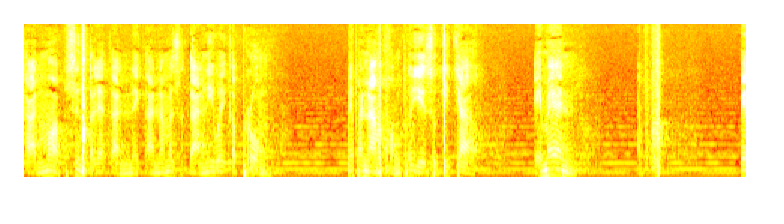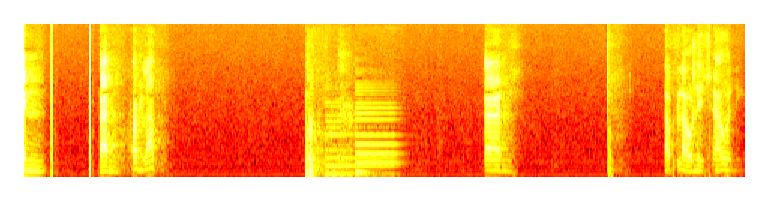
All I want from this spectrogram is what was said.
ฐานมอบซึ่งกันและกันในการนมัสการนี้ไว้กับพระองค์ในพระนามของพระเยซูคริสต์เจ้า เอเมนครับเป็นการต้อนรับ การกับเราในเช้าวันนี้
